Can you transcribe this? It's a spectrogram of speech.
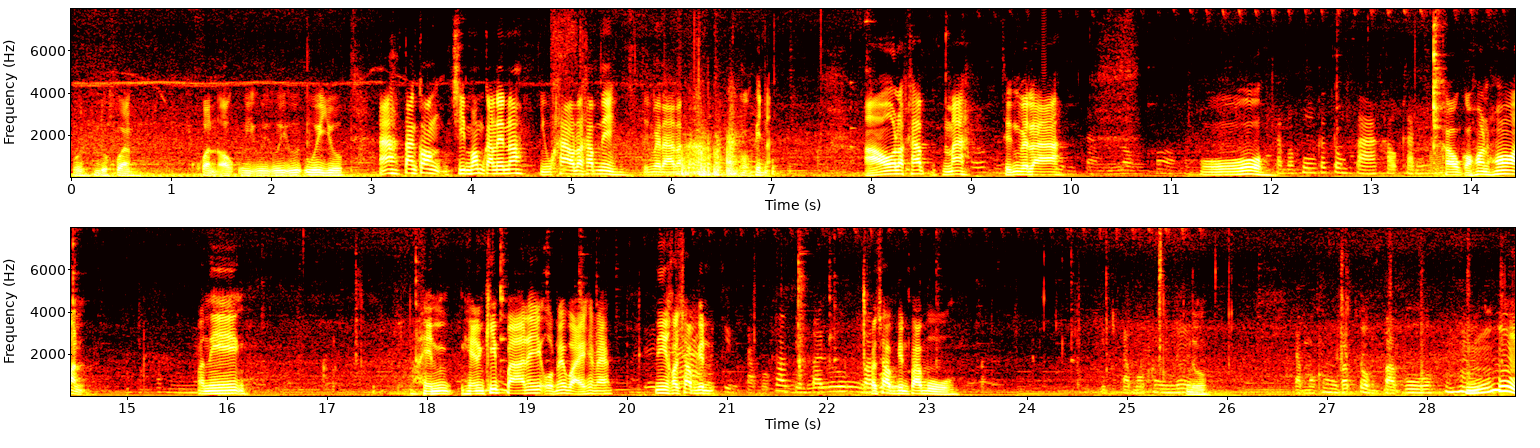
คุณดูควันควันออก อุยอุยอุยอุยอุยอยู่อะตั้งกล้องชิมพร้อมกันเลยเนาะหิวข้าวแล้วครับนี่ ถึงเวลาแล้วโอ้ผิดนะเอาละครับมาถึงเวลา โอ้แต่บะพุ่งกับต้มปลาเข้ากันนะเข้ากับห้อนๆวันนี้ เห็นเห็นคลิปปลานี่อดไม่ไหวใช่ไหม นี่เขาชอบกินกินตับชอบกินปลาลูกเขาชอบกินปลาบู กินตับมะคุงเด้ดูอตับมะคุงก็ต้มปลาบูอืม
